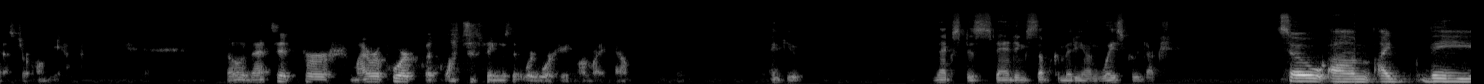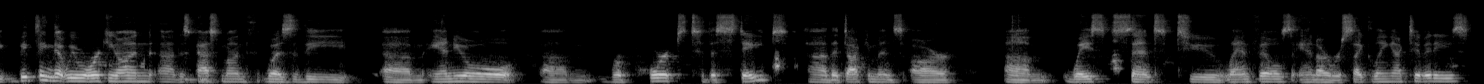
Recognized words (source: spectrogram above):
tester on the app. So that's it for my report but lots of things that we're working on right now. Thank you. Next is standing subcommittee on waste reduction. So um, I the big thing that we were working on uh, this past month was the um, annual um, report to the state uh, that documents our um, waste sent to landfills and our recycling activities.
